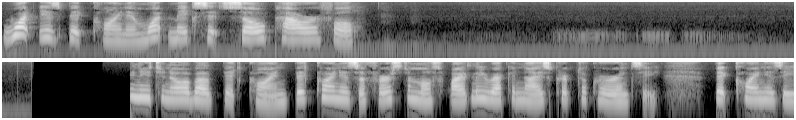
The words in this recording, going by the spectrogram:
What is Bitcoin and what makes it so powerful? You need to know about Bitcoin. Bitcoin is the first and most widely recognized cryptocurrency. Bitcoin is a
